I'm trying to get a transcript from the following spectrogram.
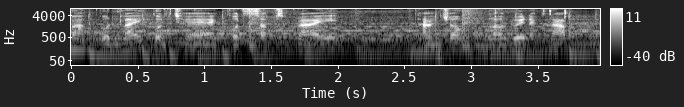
ฝากกดไลค์ กดแชร์ กด Subscribe ทางช่องของเราด้วยนะครับ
